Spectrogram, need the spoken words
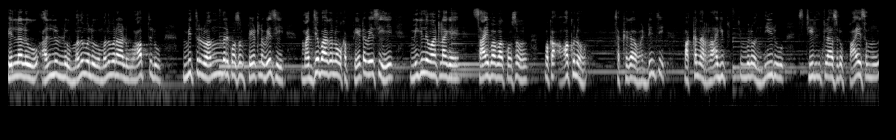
పిల్లలు అల్లుళ్ళు మనుమలు మనుమరాలు ఆప్తులు మిత్రులు అందరి కోసం పీటలు వేసి మధ్య భాగంలో ఒక పీట వేసి మిగిలిన వాటిలాగే సాయిబాబా కోసం ఒక ఆకులో చక్కగా వడ్డించి పక్కన రాగి చెంబులో నీరు స్టీల్ గ్లాసులో పాయసము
